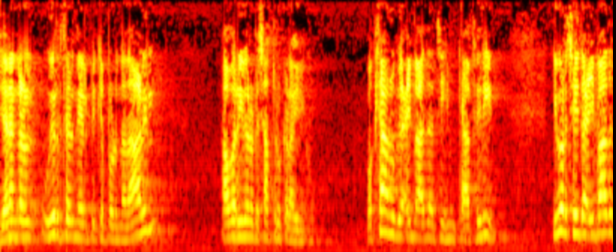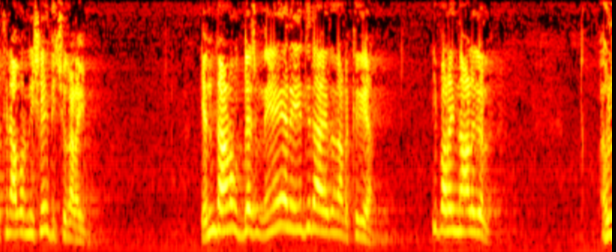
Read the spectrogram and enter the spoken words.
ജനങ്ങൾ ഉയർത്തെഴുന്നേൽപ്പിക്കപ്പെടുന്ന നാളിൽ അവർ ഇവരുടെ ശത്രുക്കളായിരിക്കും. കാഫിരീൻ. ഇവർ ചെയ്ത ഇബാദത്തിന് അവർ നിഷേധിച്ചു കളയും. എന്താണോ ഉദ്ദേശം? നേരെ എതിരായത് നടക്കുകയാണ്. ഈ പറയുന്ന ആളുകൾ ഒരു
